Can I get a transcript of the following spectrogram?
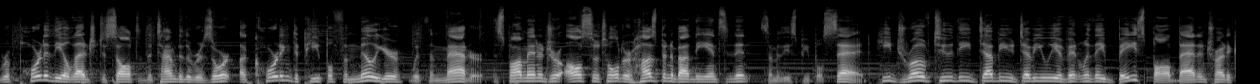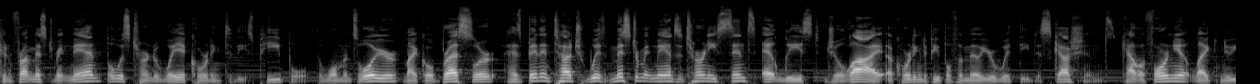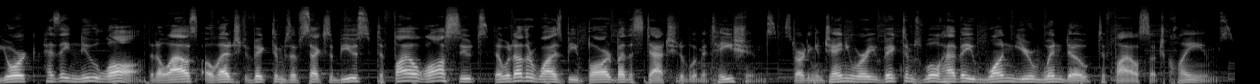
reported the alleged assault at the time to the resort, according to people familiar with the matter. The spa manager also told her husband about the incident, some of these people said. He drove to the WWE event with a baseball bat and tried to confront Mr. McMahon, but was turned away, according to these people. The woman's lawyer, Michael Bressler, has been in touch with Mr. McMahon's attorney since at least July, according to people familiar with the discussions. California, like New York, has a new law that allows alleged victims victims of sex abuse to file lawsuits that would otherwise be barred by the statute of limitations. Starting in January, victims will have a one year window to file such claims.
